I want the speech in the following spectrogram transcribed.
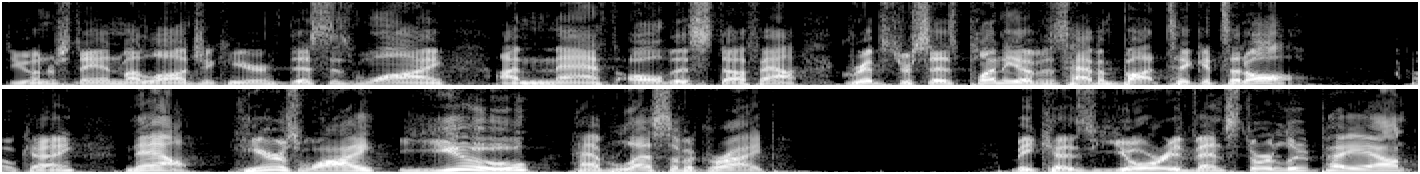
Do you understand my logic here? This is why I math all this stuff out. Gripster says plenty of us haven't bought tickets at all. Okay? Now, here's why you have less of a gripe. Because your event store loot payout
